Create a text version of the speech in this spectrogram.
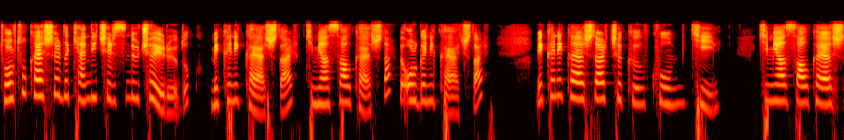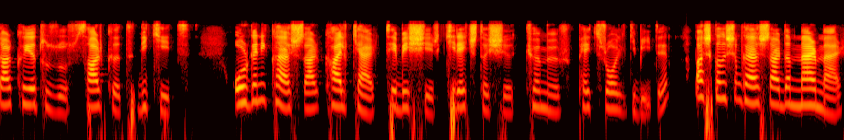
Tortul kayaçları da kendi içerisinde üçe ayırıyorduk. Mekanik kayaçlar, kimyasal kayaçlar ve organik kayaçlar. Mekanik kayaçlar çakıl, kum, kil. Kimyasal kayaçlar kaya tuzu, sarkıt, dikit. Organik kayaçlar kalker, tebeşir, kireç taşı, kömür, petrol gibiydi. Başkalaşım kayaçlarda mermer,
